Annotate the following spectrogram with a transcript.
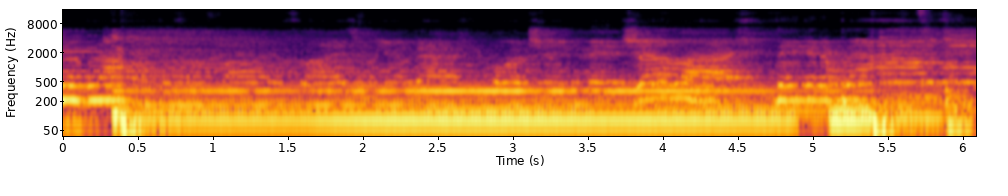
Thinking about the fireflies in your back porch in mid-July. Thinking about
